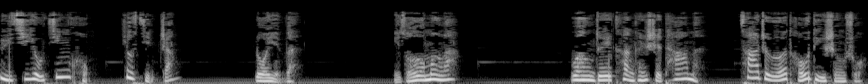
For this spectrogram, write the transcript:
语气又惊恐又紧张。罗隐问：“你做噩梦了？”旺堆看看是他们，擦着额头低声说：“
